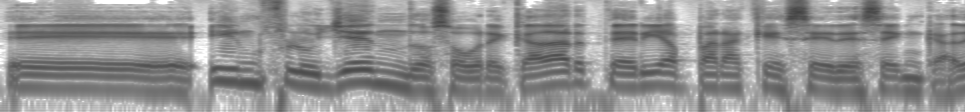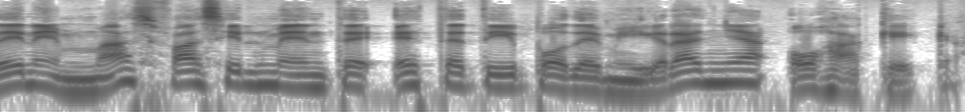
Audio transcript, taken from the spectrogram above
eh, influyendo sobre cada arteria para que se desencadene más fácilmente este tipo de migraña o jaqueca.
